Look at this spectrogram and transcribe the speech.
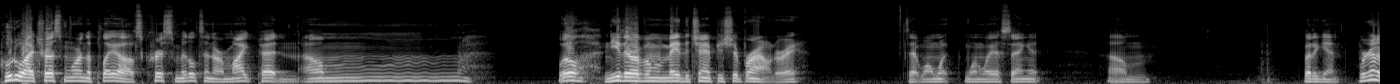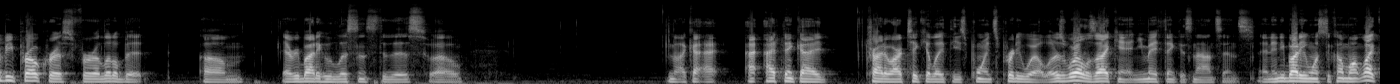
Who do I trust more in the playoffs, Khris Middleton or Mike Pettine? Um, well, neither of them have made the championship round, right? Is that one one way of saying it? Um, but again, we're gonna be pro Khris for a little bit. Um, everybody who listens to this, uh, like I, I, I think I try to articulate these points pretty well, or as well as I can. You may think it's nonsense, and anybody who wants to come on, like,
